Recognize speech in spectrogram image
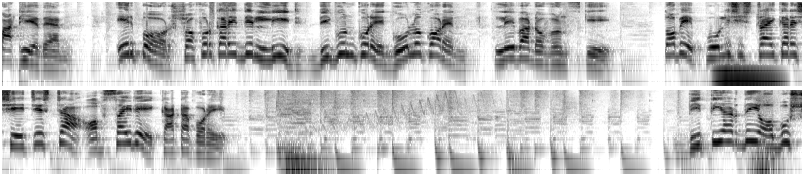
পাঠিয়ে দেন। এরপর সফরকারীদের লিড দ্বিগুণ করে গোলও করেন লেভাডভনস্কি তবে পুলিশ স্ট্রাইকারের সেই চেষ্টা অফসাইডে কাটা পড়ে। দ্বিতীয়ার্ধেই অবশ্য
